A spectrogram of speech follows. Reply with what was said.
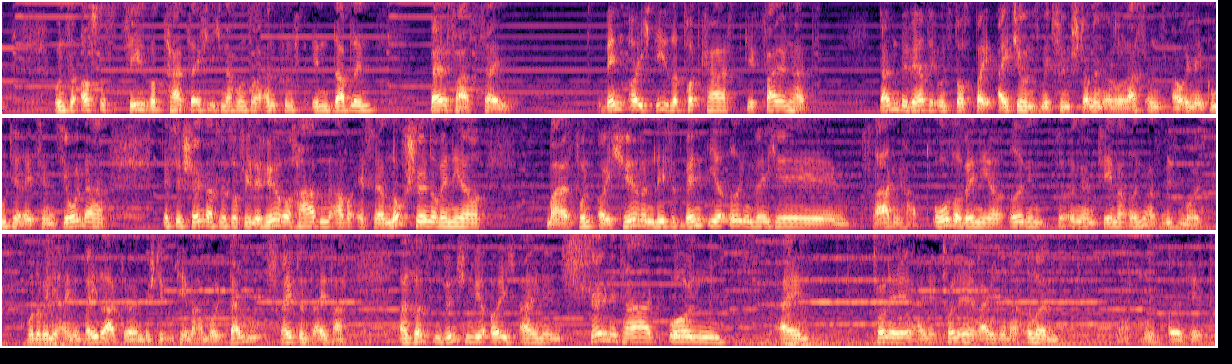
Unser erstes Ziel wird tatsächlich nach unserer Ankunft in Dublin Belfast sein. Wenn euch dieser Podcast gefallen hat, dann bewerte uns doch bei iTunes mit 5 Sternen oder lass uns auch eine gute Rezension da. Es ist schön, dass wir so viele Hörer haben, aber es wäre noch schöner, wenn ihr mal von euch hören lässt, wenn ihr irgendwelche Fragen habt oder wenn ihr irgend, zu irgendeinem Thema irgendwas wissen wollt oder wenn ihr einen Beitrag zu einem bestimmten Thema haben wollt, dann schreibt uns einfach Ansonsten wünschen wir euch einen schönen Tag und ein tolle, eine tolle Reise nach Irland. Macht's gut, euer Chris.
